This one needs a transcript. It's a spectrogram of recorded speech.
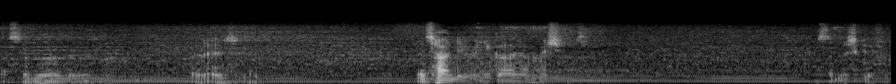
That's the word of it. But it's, it's handy when you're going on missions. So much good for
